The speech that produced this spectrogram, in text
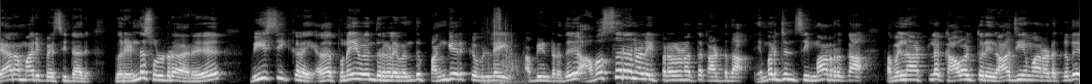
வேற மாதிரி பேசிட்டாரு. இவர் என்ன சொல்றாரு? விசிக்களை அதாவது துணைவேந்தர்களை வந்து பங்கேற்கவில்லை அப்படின்றது அவசர நிலை பிரகடனத்தை காட்டுதான் எமர்ஜென்சி மாதிரி இருக்கான் தமிழ்நாட்டில் காவல்துறை ராஜ்யமா நடக்குது.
